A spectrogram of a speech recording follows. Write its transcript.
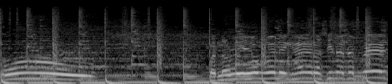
Oh! Panulihong nga naghara sila dapit.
